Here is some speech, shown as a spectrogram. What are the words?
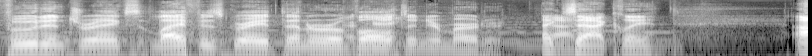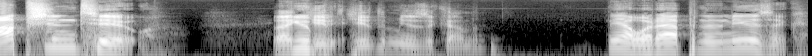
food and drinks, life is great, then a revolt Okay. and you're murdered. exactly. Option two. Like, You- keep, keep the music coming. Yeah, what happened to the music?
